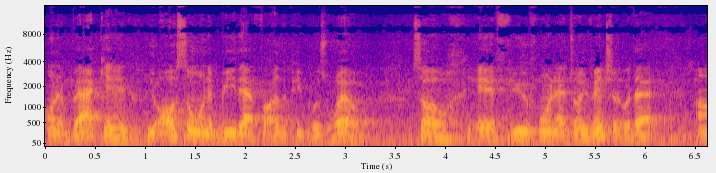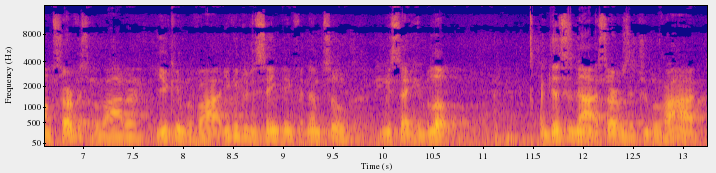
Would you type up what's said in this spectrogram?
on the back end, you also want to be that for other people as well. So if you form that joint venture with that um, service provider, you can provide, you can do the same thing for them too. You can say, look, if this is not a service that you provide,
